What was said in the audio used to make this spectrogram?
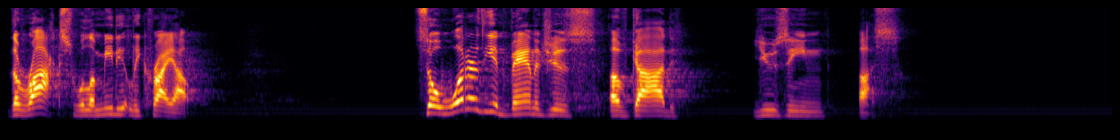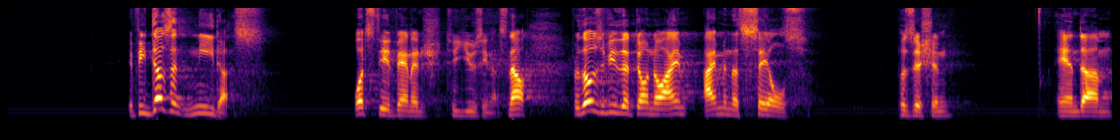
the rocks will immediately cry out. So, what are the advantages of God using us? If He doesn't need us, what's the advantage to using us? Now, for those of you that don't know, I'm, I'm in the sales position. And um,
